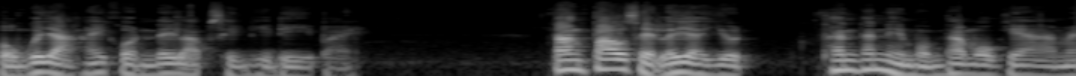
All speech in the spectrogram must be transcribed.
ผมก็อยากให้คนได้รับสิ่งดีๆไป ตั้งเป้าเสร็จแล้วอย่าหยุด ท่านท่านเห็นผมทำ OKR ไหม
